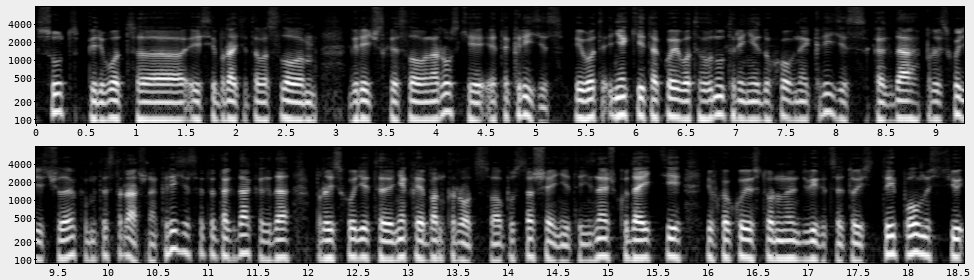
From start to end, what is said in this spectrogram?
суд, перевод, э, если брать этого слова, греческое слово на русский, это кризис. И вот некий такой вот внутренний духовный кризис, когда происходит с человеком, это страшно. Кризис это тогда, когда происходит э, некое банкротство, опустошение. Ты не знаешь, куда идти и в какую сторону двигаться. То есть ты полностью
